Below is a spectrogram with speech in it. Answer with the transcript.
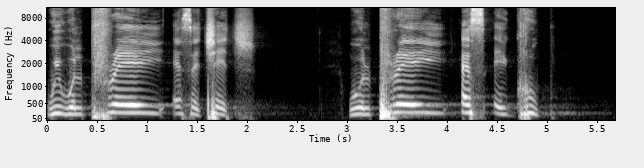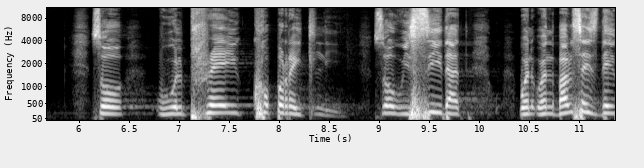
we will pray as a church. We will pray as a group. So we will pray corporately. So we see that when, when the Bible says they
